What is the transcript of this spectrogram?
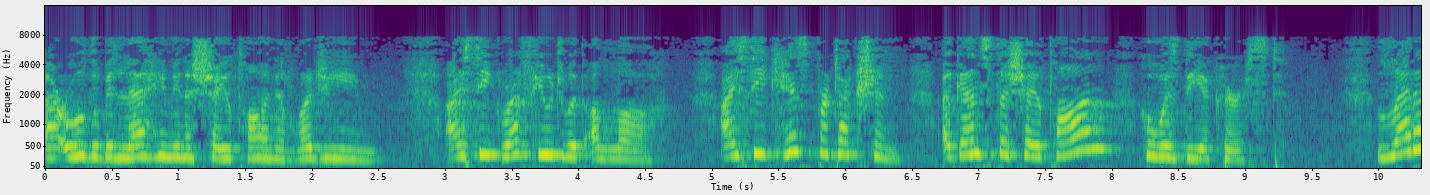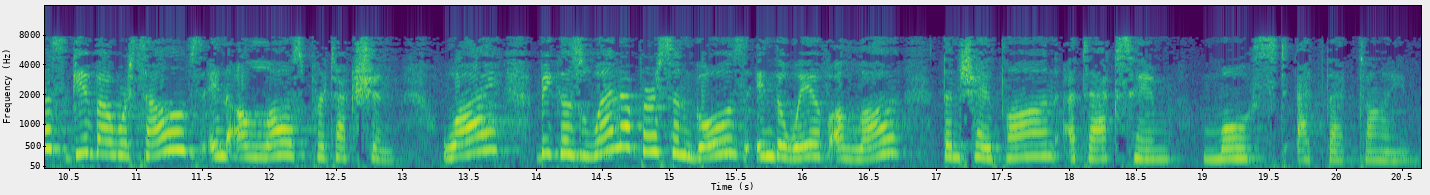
أعوذ بالله من الشيطان الرجيم I seek refuge with Allah. I seek His protection against the shaitan who is the accursed. Let us give ourselves in Allah's protection. Why? Because when a person goes in the way of Allah, then shaitan attacks him most at that time.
